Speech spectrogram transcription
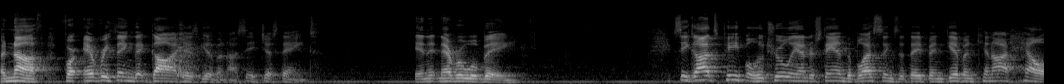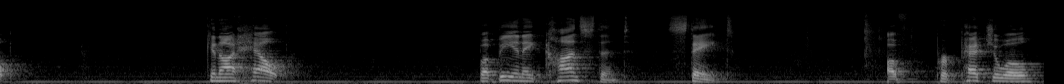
enough for everything that God has given us. It just ain't and it never will be. See, God's people who truly understand the blessings that they've been given cannot help, cannot help but be in a constant state of perpetual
